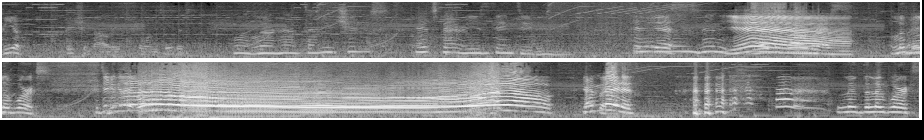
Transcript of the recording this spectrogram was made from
be a bitch about it if you want to do this. Wanna learn how to tie shoes? It's very easy thing to do. Yes. Yeah. Loop loop works. Continue. You made it. loop the loop works.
